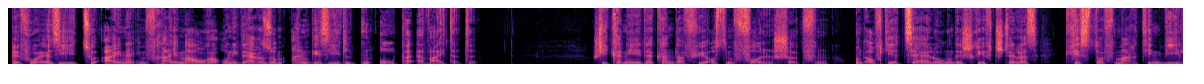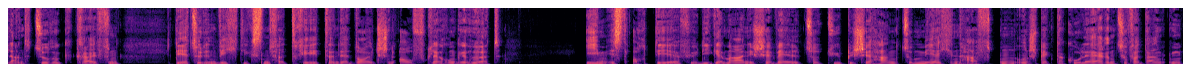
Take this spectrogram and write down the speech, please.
bevor er sie zu einer im Freimaurer-Universum angesiedelten Oper erweiterte. Schikaneder kann dafür aus dem Vollen schöpfen und auf die Erzählungen des Schriftstellers Christoph Martin Wieland zurückgreifen, der zu den wichtigsten Vertretern der deutschen Aufklärung gehört. Ihm ist auch der für die germanische Welt so typische Hang zum Märchenhaften und Spektakulären zu verdanken,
